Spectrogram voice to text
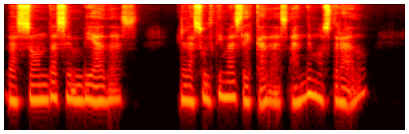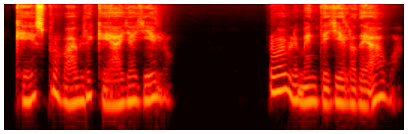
Las sondas enviadas en las últimas décadas han demostrado que es probable que haya hielo, probablemente hielo de agua,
